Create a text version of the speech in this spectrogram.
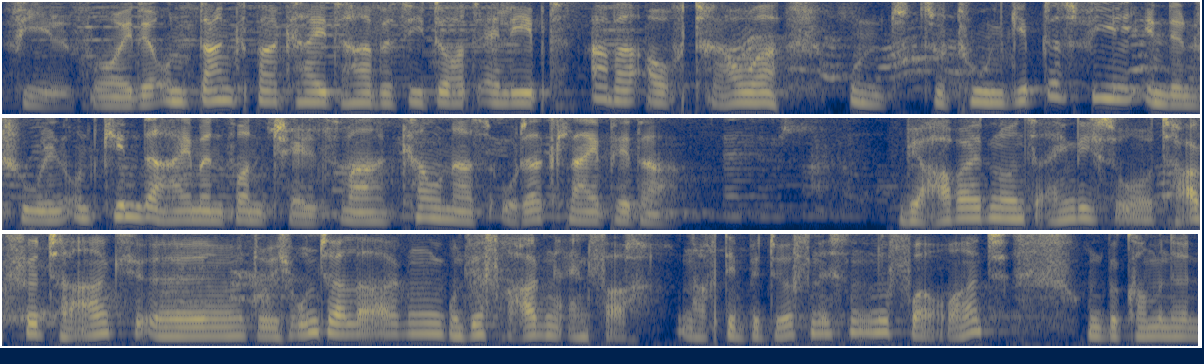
Viel Freude und Dankbarkeit habe sie dort erlebt, aber auch Trauer. Und zu tun gibt es viel in den Schulen und Kinderheimen von Celsva, Kaunas oder Klaipeda. Wir arbeiten uns eigentlich so Tag für Tag äh, durch Unterlagen und wir fragen einfach nach den Bedürfnissen vor Ort und bekommen dann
